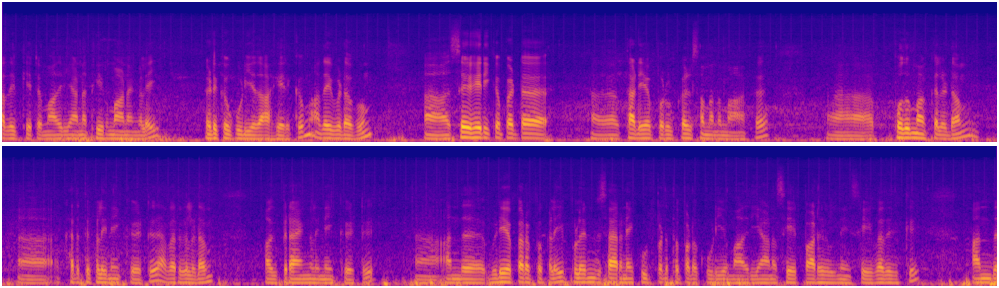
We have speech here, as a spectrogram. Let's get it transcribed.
அதற்கேற்ற மாதிரியான தீர்மானங்களை எடுக்கக்கூடியதாக இருக்கும். அதை விடவும் சேகரிக்கப்பட்ட தடைய பொருட்கள் சம்பந்தமாக பொதுமக்களிடம் கருத்துக்களினை கேட்டு அவர்களிடம் அபிப்பிராயங்களினை கேட்டு அந்த விடயப்பரப்புகளை புலன் விசாரணைக்கு உட்படுத்தப்படக்கூடிய மாதிரியான செயற்பாடுகளினை செய்வதற்கு அந்த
